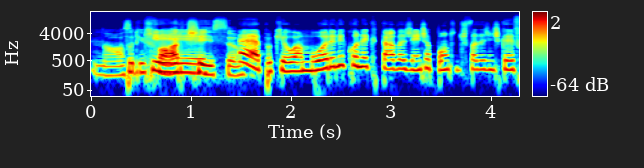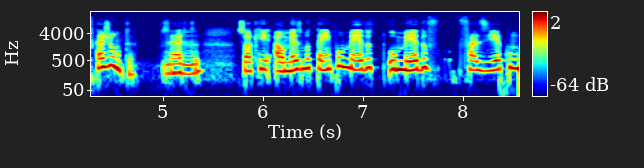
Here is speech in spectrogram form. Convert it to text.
Nossa, que Porque- forte isso. É, porque o amor ele conectava a gente a ponto de fazer a gente querer ficar junta, certo? Uhum. Só que ao mesmo tempo o medo, o medo fazia com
